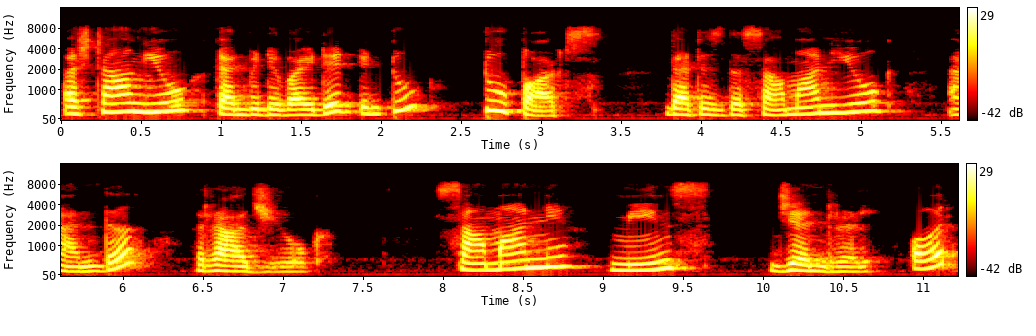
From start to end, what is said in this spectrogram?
Ashtang Yoga can be divided into two parts that is the Samanya Yoga and the Raj Yoga. Samanya means general or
